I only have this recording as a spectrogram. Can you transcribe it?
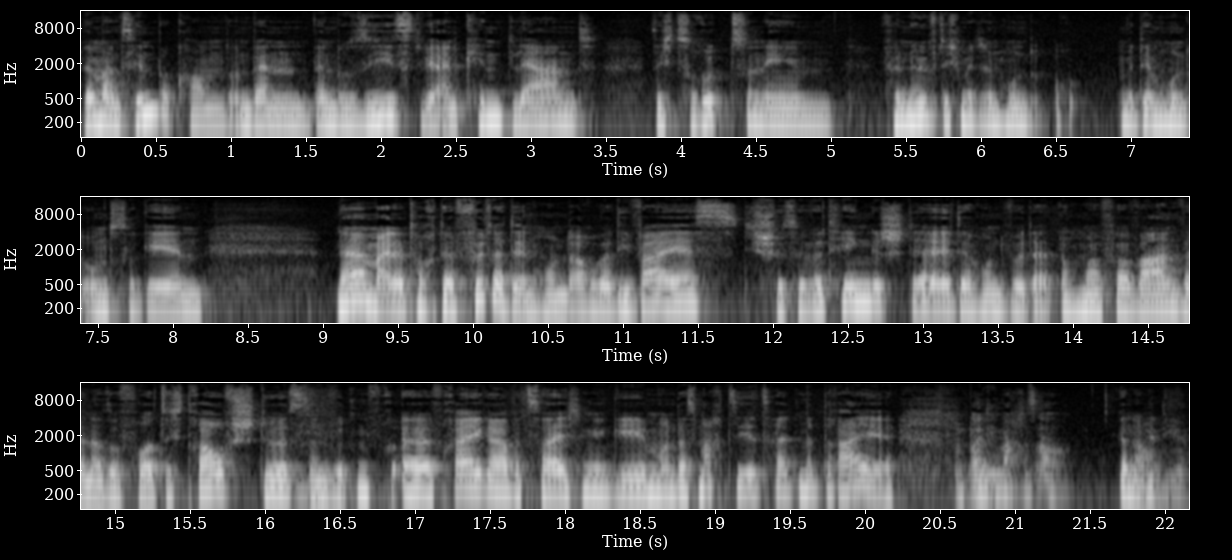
wenn man es hinbekommt und wenn, wenn du siehst, wie ein Kind lernt, sich zurückzunehmen, vernünftig mit dem Hund, mit dem Hund umzugehen. Ne, meine Tochter füttert den Hund auch, aber die weiß, die Schüssel wird hingestellt, der Hund wird halt nochmal verwarnt, wenn er sofort sich draufstürzt, dann wird ein äh, Freigabezeichen gegeben und das macht sie jetzt halt mit drei. Und Buddy macht das auch. Genau. Mit ihr.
